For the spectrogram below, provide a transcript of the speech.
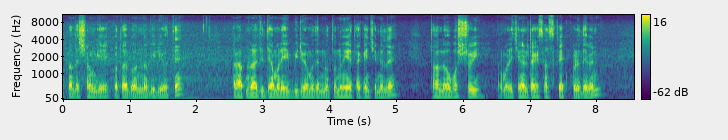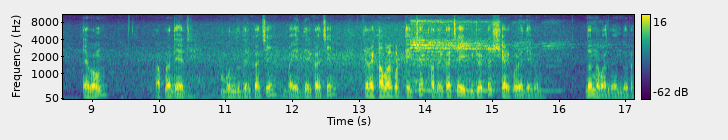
আপনাদের সঙ্গে কথা হবে অন্য ভিডিওতে। আর আপনারা যদি আমার এই ভিডিওর মধ্যে নতুন হয়ে থাকেন চ্যানেলে, তাহলে অবশ্যই আমার এই চ্যানেলটাকে সাবস্ক্রাইব করে দেবেন এবং আপনাদের বন্ধুদের কাছে, ভাইদের কাছে, যারা কামার করতে ইচ্ছে, তাদের কাছে এই ভিডিওটা শেয়ার করে দেবেন। ধন্যবাদ, বন্ধুরা।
